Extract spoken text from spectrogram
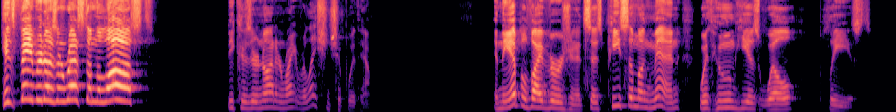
His favor doesn't rest on the lost because they're not in right relationship with him. In the Amplified Version, it says, Peace among men with whom he is well pleased.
